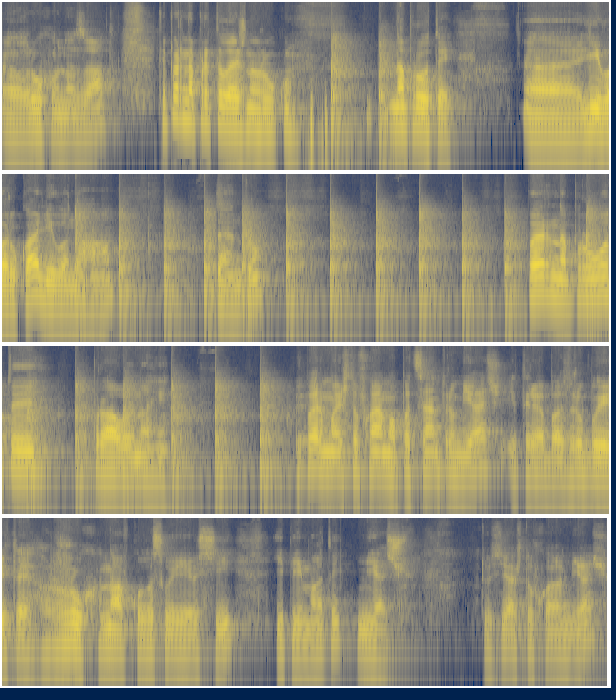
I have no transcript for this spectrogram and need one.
е, руху назад. Тепер на протилежну руку. Напроти е, ліва рука, ліва нога. Центру. Тепер напроти правої ноги. Тепер ми штовхаємо по центру м'яч і треба зробити рух навколо своєї осі і піймати м'яч. Тобто я штовхаю м'яч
